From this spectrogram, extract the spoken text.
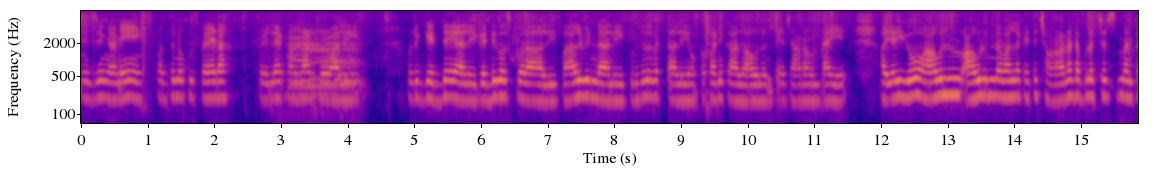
నిజంగానే పద్దునుకులు పేడ తొయలేక అల్లాడిపోవాలి ఒకటి గడ్డి వేయాలి గడ్డి కోసుకురావాలి పాలు పిండాలి కుడుదలు పెట్టాలి. ఒక్క పని కాదు ఆవులు ఉంటే చాలా ఉంటాయి. అయ్యయ్యో ఆవులు ఆవులు ఉన్న వాళ్ళకైతే చాలా డబ్బులు వచ్చేస్తుందంట.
